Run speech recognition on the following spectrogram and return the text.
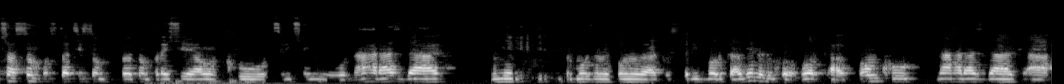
Časom v podstate som potom prešiel ku cvičeniu na hrazdách. Či to môžeme pomenúť ako street workout, jednoducho workout vonku na hrazdách a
